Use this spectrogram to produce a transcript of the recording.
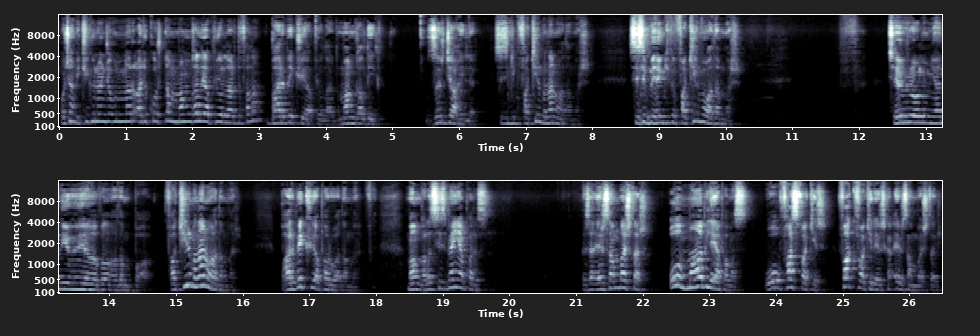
hocam iki gün önce bunlar Ali Koç'tan mangal yapıyorlardı falan. Barbekü yapıyorlardı. Mangal değil. Zır cahiller. Sizin gibi fakir mi lan o adamlar? Sizin benim gibi fakir mi o adamlar? Çevir oğlum yanıyor ya falan adam. Fakir mi lan o adamlar? Barbekü yapar o adamlar. Mangalı siz ben yaparız. Mesela Ersan Başlar. O ma bile yapamaz. O fas fakir. Fak fakir Ersan- Başlar.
